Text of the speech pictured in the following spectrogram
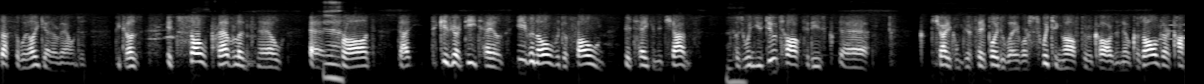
that's the way I get around it because it's so prevalent now, uh, yeah. fraud, that to give your details, even over the phone, you're taking a chance. Because when you do talk to these uh, charity companies, they say, by the way, we're switching off the recording now because all their com-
